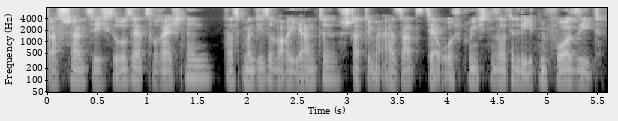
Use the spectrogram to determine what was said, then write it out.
Das scheint sich so sehr zu rechnen, dass man diese Variante statt dem Ersatz der ursprünglichen Satelliten vorsieht.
